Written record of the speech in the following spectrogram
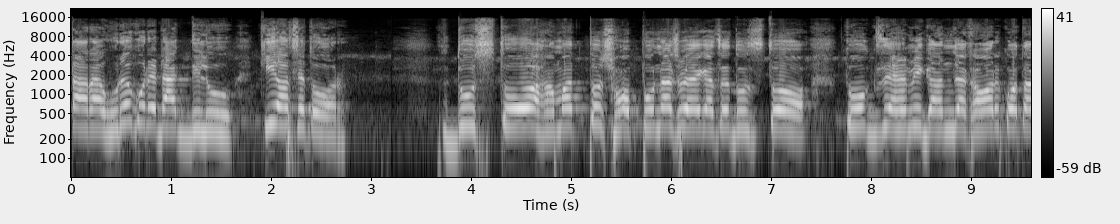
তাড়াহুড়ো করে ডাক দিলু। কি আছে তোর? দুস্থ আমার তো সর্বনাশ হয়ে গেছে দুস্থ তোক যে আমি গাঞ্জা খাওয়ার কথা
